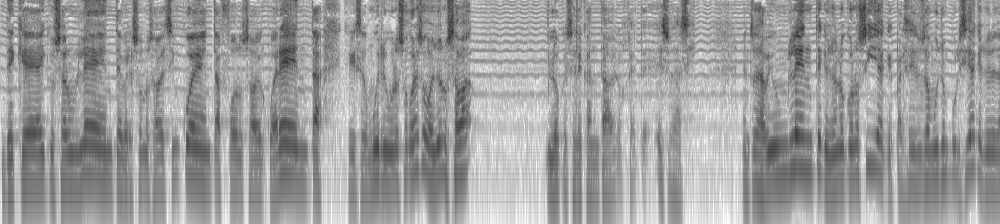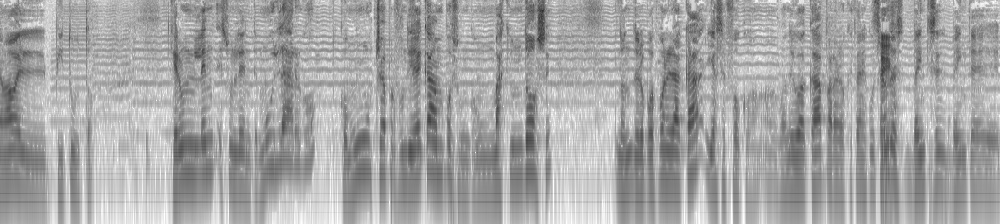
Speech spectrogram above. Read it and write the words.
de que hay que usar un lente, Bresson usaba el 50, Ford usaba el 40, que es muy riguroso con eso, porque yo no usaba lo que se le cantaba el ojete. Eso es así. Entonces había un lente que yo no conocía, que parece que se usa mucho en publicidad, que yo le llamaba el pituto. Que era un lente, es un lente muy largo, con mucha profundidad de campo, es un, con más que un 12, donde lo puedes poner acá y hace foco. Cuando digo acá, para los que están escuchando, Sí. es 20, ce- 20,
